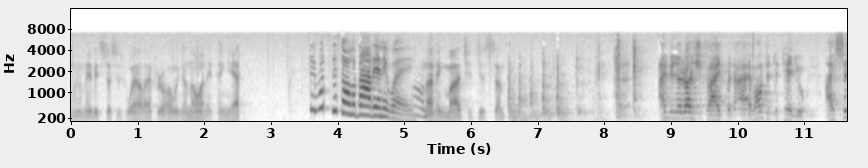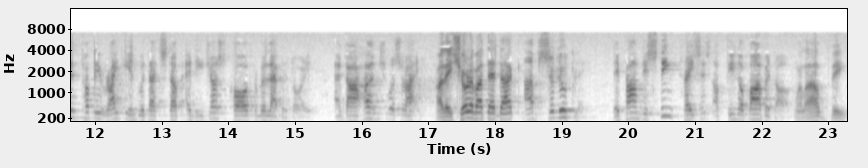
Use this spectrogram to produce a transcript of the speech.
Well, maybe it's just as well. After all, we don't know anything yet. Say, what's this all about anyway? Oh, nothing much. It's just something. I'm in a rush, Clyde, but I wanted to tell you I sent Tuppy right in with that stuff, and he just called from the laboratory. And our hunch was right. Are they sure about that, Doc? Absolutely. They found distinct traces of phenobarbital. Well, I'll be.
